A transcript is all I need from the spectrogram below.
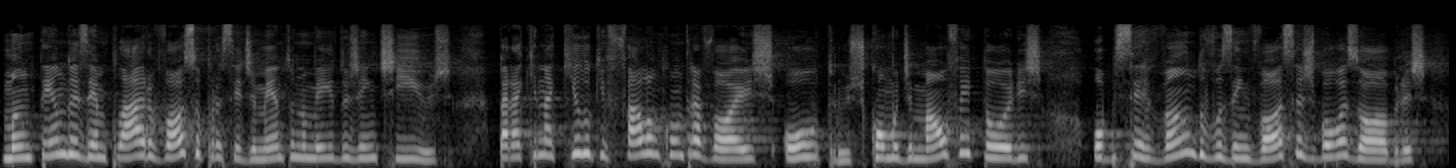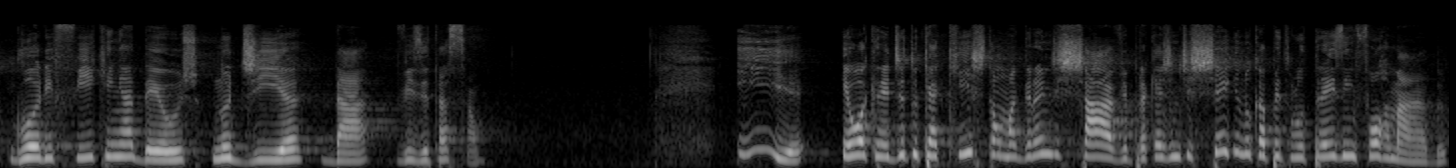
mantendo exemplar o vosso procedimento no meio dos gentios, para que naquilo que falam contra vós, outros, como de malfeitores, observando-vos em vossas boas obras, glorifiquem a Deus no dia da visitação. E eu acredito que aqui está uma grande chave para que a gente chegue no capítulo 3 informado.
